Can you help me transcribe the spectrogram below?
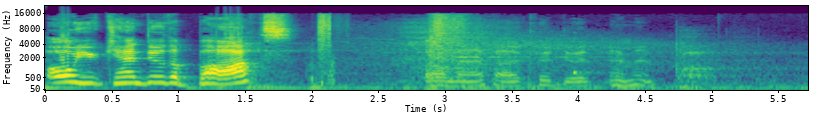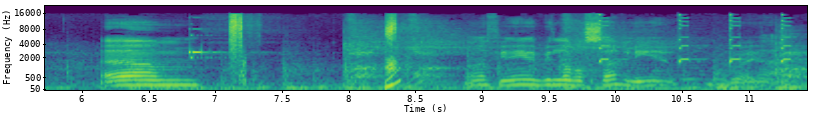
Oh, you can't do the box? Oh man, I thought I could do it. Oh man. Um. Well, if you need to be level 70, what do I got?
